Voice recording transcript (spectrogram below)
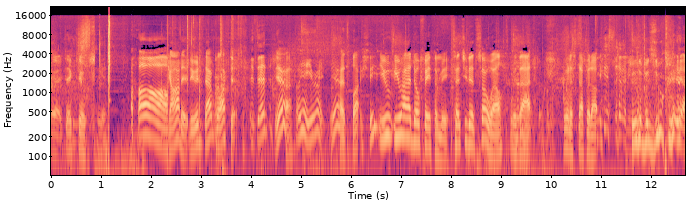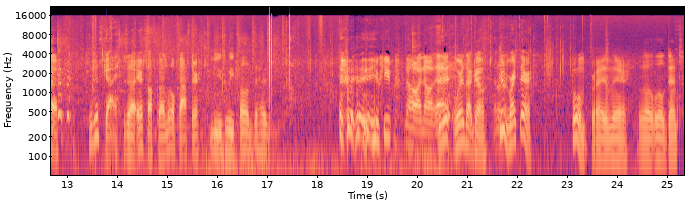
Alright, take two. Oh, got it, dude. That blocked it. It did? Yeah. Oh yeah, you're right. Yeah, it's blocked. See, you you had no faith in me. Since you did so well with that, I'm gonna step it up to the bazooka. Yeah. to this guy. He's an uh, airsoft gun, a little faster. Knees weak, arms ahead. you keep. No, I know. Did uh, it? Where'd that go? Dude, know. right there. Boom. Right in there. A little, little dent,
